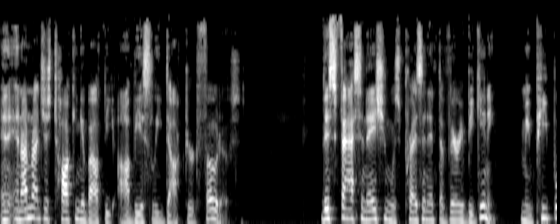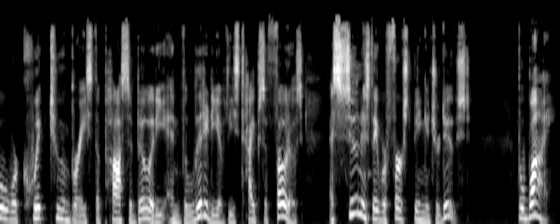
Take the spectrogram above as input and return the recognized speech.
And, and I'm not just talking about the obviously doctored photos. This fascination was present at the very beginning. I mean, people were quick to embrace the possibility and validity of these types of photos as soon as they were first being introduced. But why?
